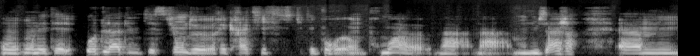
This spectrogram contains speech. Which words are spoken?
on, on, était au-delà d'une question de récréatif, ce qui était pour, pour moi ma, ma, mon usage, euh,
